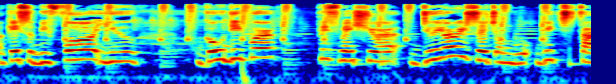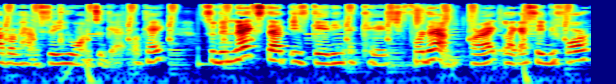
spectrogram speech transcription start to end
Okay, so before you go deeper, please make sure do your research on which type of hamster you want to get, okay? So the next step is getting a cage for them, all right? Like I said before,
